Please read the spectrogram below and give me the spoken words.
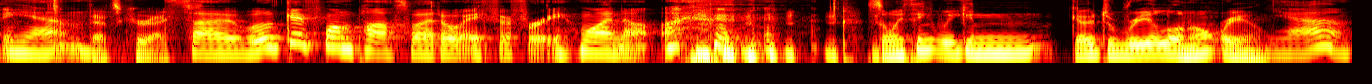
Yeah, that's correct So we'll give one password away for free. Why not? So I think we can go to real or not real. yeah.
